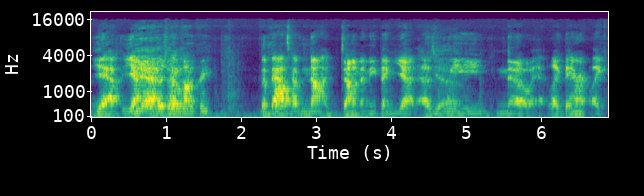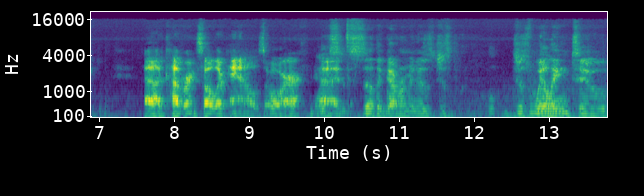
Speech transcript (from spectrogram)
Yeah, yeah. Yeah, There's no concrete. The bats Problem. have not done anything yet, as Yeah. we know it. Like they aren't like uh, covering solar panels or. Uh, so the government is just just willing to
